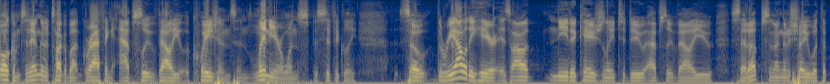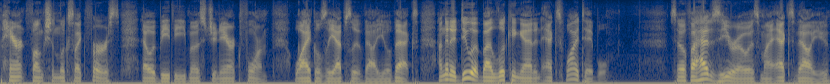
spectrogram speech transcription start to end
Welcome. Today I'm going to talk about graphing absolute value equations and linear ones specifically. So the reality here is I'll need occasionally to do absolute value setups and I'm going to show you what the parent function looks like first. That would be the most generic form. y equals the absolute value of x. I'm going to do it by looking at an xy table. So if I have 0 as my x value,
